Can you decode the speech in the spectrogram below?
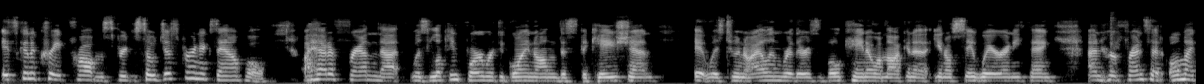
it's going to create problems for so just for an example i had a friend that was looking forward to going on this vacation. It was to an island where there's a volcano. I'm not going to you know say where or anything. And her friend said oh my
